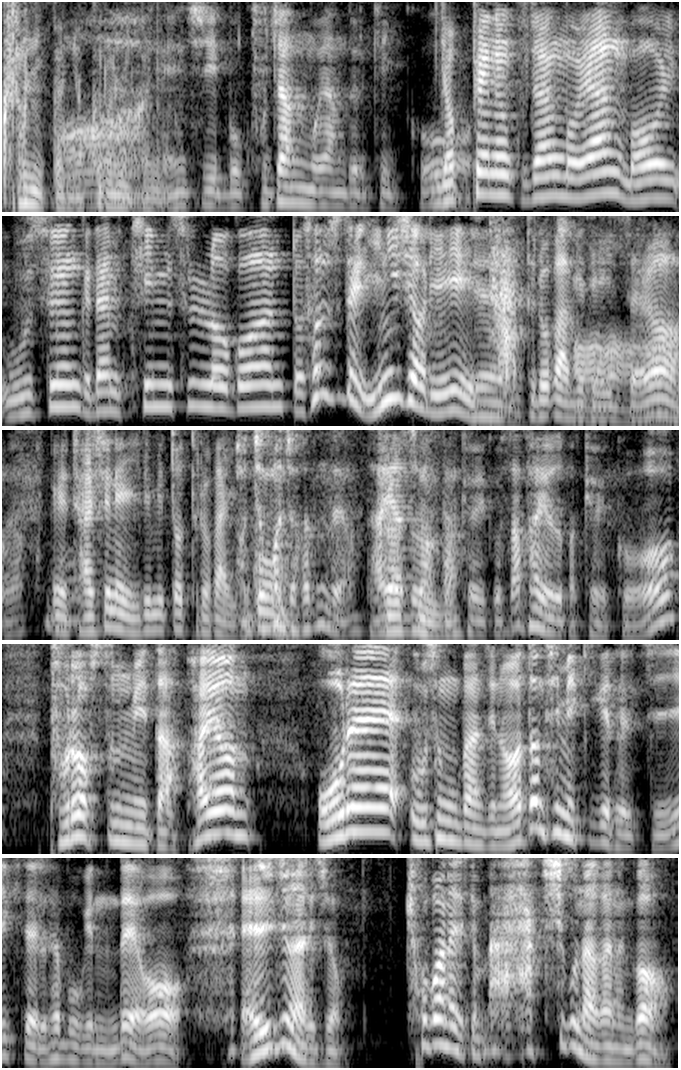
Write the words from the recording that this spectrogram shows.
그러니까요. 어, 그러니까요. 왠지 뭐 구장 모양도 이렇게 있고 옆에는 구장 모양, 뭐 우승, 그다음 팀 슬로건 또 선수들 이니셜이 예. 다 들어가게 돼 있어요. 어, 네, 자신의 이름이 또 들어가 있고 번쩍번쩍하던데요. 다이아도 박혀 있고 사파이어도 박혀 있고 부럽습니다. 과연 올해 우승 반지는 어떤 팀이 끼게 될지 기대를 해보겠는데요. LG 말이죠. 초반에 이렇게 막 치고 나가는 거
